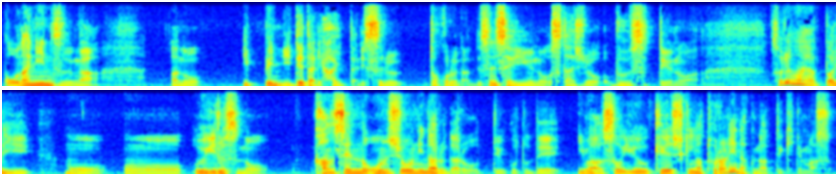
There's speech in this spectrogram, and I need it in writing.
構な人数があのいっぺんに出たり入ったりするところなんですね声優のスタジオブースっていうのは。それがやっぱりもうウイルスの感染の温床になるだろうっていうことで今はそういう形式が取られなくなってきてます。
